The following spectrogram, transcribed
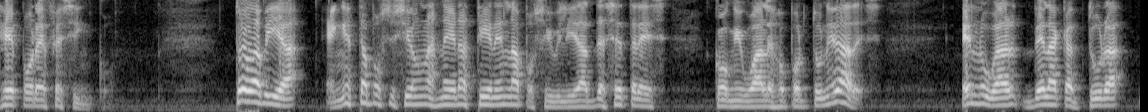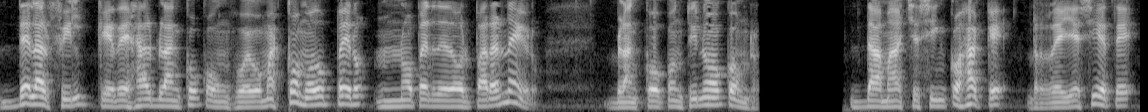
G por F5. Todavía en esta posición las negras tienen la posibilidad de C3 con iguales oportunidades, en lugar de la captura del alfil que deja al blanco con un juego más cómodo, pero no perdedor para el negro. Blanco continuó con dama H5 jaque, rey E7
